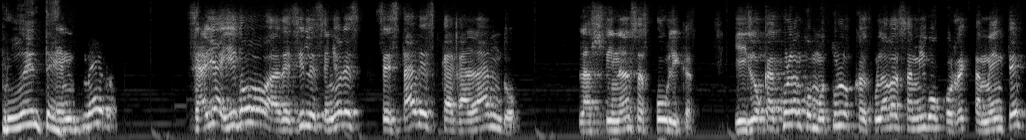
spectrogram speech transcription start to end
Prudente. en mero, se haya ido a decirle, señores, se está descagalando las finanzas públicas. Y lo calculan como tú lo calculabas, amigo, correctamente.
